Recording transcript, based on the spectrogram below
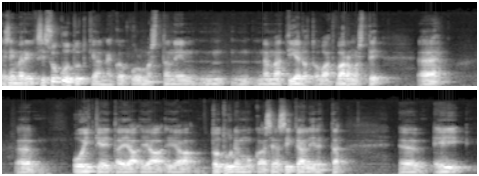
esimerkiksi sukututkijan näkökulmasta niin nämä tiedot ovat varmasti oikeita ja, ja, ja totuudenmukaisia sikäli, että ei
